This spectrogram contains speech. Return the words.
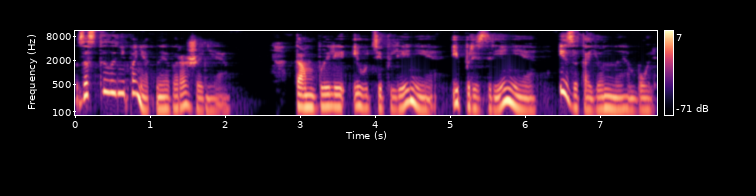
застыло непонятное выражение. Там были и удивление, и презрение, и затаённая боль.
